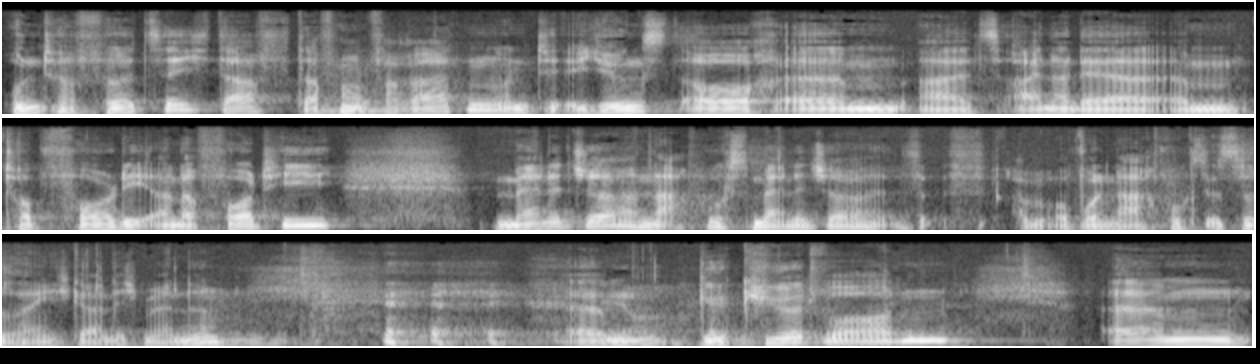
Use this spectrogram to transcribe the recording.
unter 40, darf, darf man mhm. verraten. Und jüngst auch ähm, als einer der ähm, Top 40, Under 40 Manager, Nachwuchsmanager, obwohl Nachwuchs ist das eigentlich gar nicht mehr, ne? ähm, ja. gekürt worden. Ähm,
